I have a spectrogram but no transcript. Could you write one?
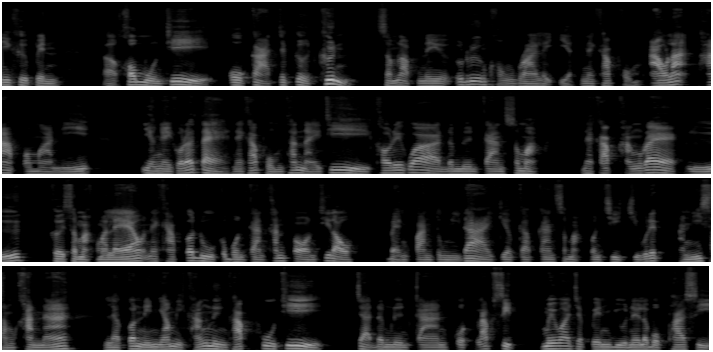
นี่คือเป็นข้อมูลที่โอกาสจะเกิดขึ้นสำหรับในเรื่องของรายละเอียดนะครับผมเอาละภาพประมาณนี้ยังไงก็แล้วแต่นะครับผมท่านไหนที่เขาเรียกว่าดำเนินการสมัครนะครับครั้งแรกหรือเคยสมัครมาแล้วนะครับก็ดูกระบวนการขั้นตอนที่เรา แบ่งปันตรงนี้ได้เกี่ยวกับการสมัครบัญชีจิวเวลตอันนี้สำคัญนะ แล้วก็เน้นย้ำอีกครั้งหนึ่งครับ ผู้ที่จะดำเนินการกดรับสิทธิ์ ไม่ว่าจะเป็นอยู่ในระบบภาษี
